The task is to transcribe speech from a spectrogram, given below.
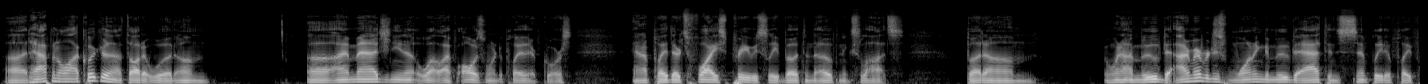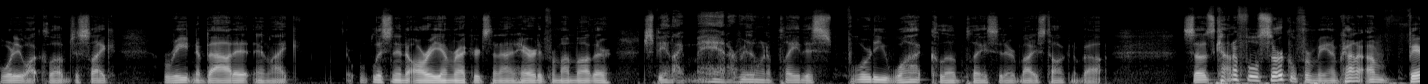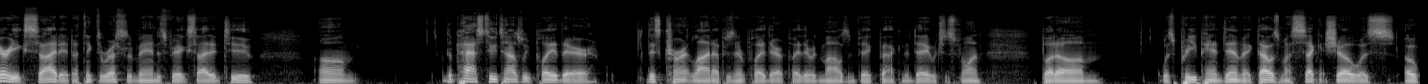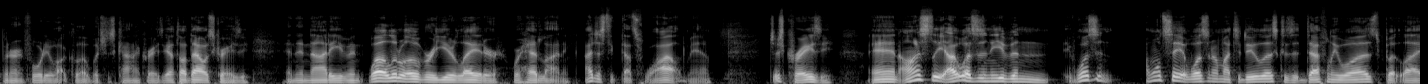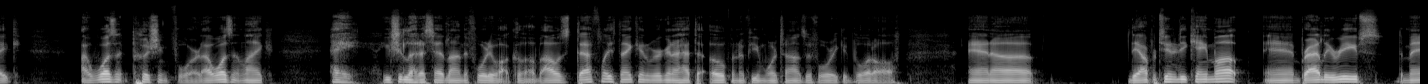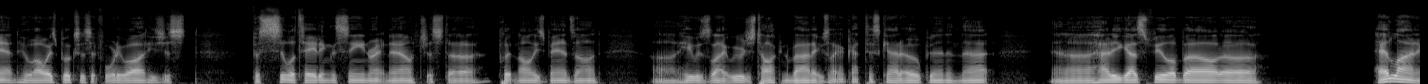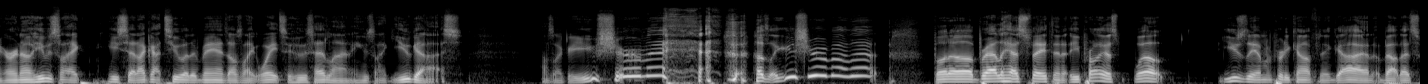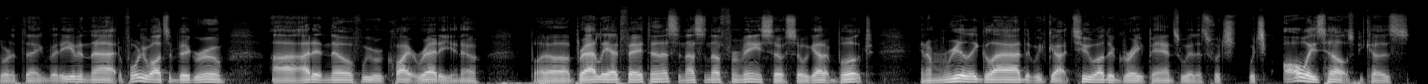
uh, it happened a lot quicker than I thought it would. Um, uh, I imagine, you know, well, I've always wanted to play there, of course, and I played there twice previously, both in the opening slots. But um, when I moved, I remember just wanting to move to Athens simply to play 40 Watt Club, just like reading about it and like listening to REM records that I inherited from my mother, just being like, man, I really want to play this 40 Watt Club place that everybody's talking about. So it's kind of full circle for me. I'm kind of I'm very excited. I think the rest of the band is very excited too. Um, the past two times we played there, this current lineup has never played there. I played there with Miles and Vic back in the day, which is fun. But um, was pre-pandemic. That was my second show was opener at 40 Watt Club, which is kind of crazy. I thought that was crazy. And then not even well, a little over a year later, we're headlining. I just think that's wild, man. Just crazy. And honestly, I wasn't even it wasn't I won't say it wasn't on my to-do list cuz it definitely was, but like I wasn't pushing for it. I wasn't like, "Hey, you should let us headline the 40 Watt Club." I was definitely thinking we were going to have to open a few more times before we could pull it off. And uh the opportunity came up and Bradley Reeves, the man who always books us at 40 Watt, he's just facilitating the scene right now, just uh, putting all these bands on. Uh, he was like, we were just talking about it. He was like, I got this guy to open and that. And uh, how do you guys feel about uh, headlining? Or no, he was like, he said, I got two other bands. I was like, wait, so who's headlining? He was like, you guys. I was like, are you sure, man? I was like, you sure about that? But uh, Bradley has faith in it. He probably has, well, usually I'm a pretty confident guy about that sort of thing. But even that, 40 watts a big room. Uh, I didn't know if we were quite ready, you know. But uh, Bradley had faith in us, and that's enough for me. So so we got it booked, and I'm really glad that we've got two other great bands with us, which which always helps because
